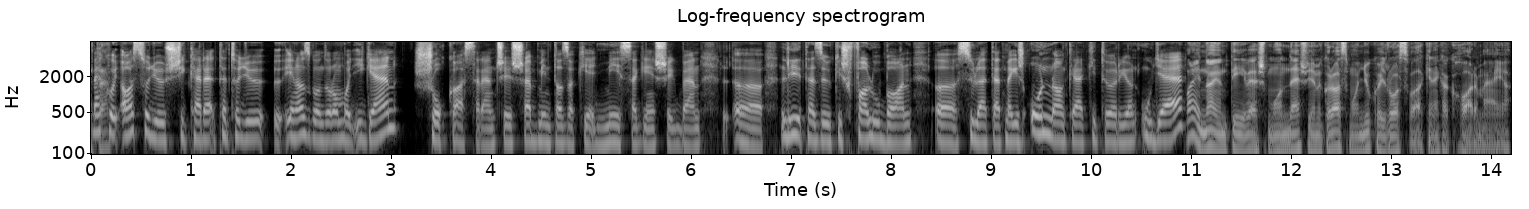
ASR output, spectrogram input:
meg hogy az, hogy ő sikere, tehát hogy ő, én azt gondolom, hogy igen, sokkal szerencsésebb, mint az, aki egy mély szegénységben ö, létező kis faluban ö, született meg, és onnan kell kitörjön, ugye? Van egy nagyon téves mondás, hogy amikor azt mondjuk, hogy rossz valakinek a karmája.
